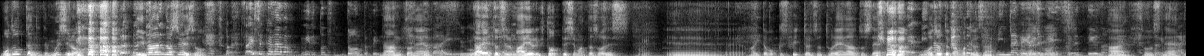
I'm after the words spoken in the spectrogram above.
戻ったんだってむしろ、リバウンドしてるでしょ。そう最初から見ると、ドーンと増えて。なんとねや、ばい。すごいダイエットする前より太ってしまったそうです。えー、ファイトボックスフィットネスのトレーナーとして、もうちょっと頑張ってください。みんなが痩せていってるっていうのは、はいそうですね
